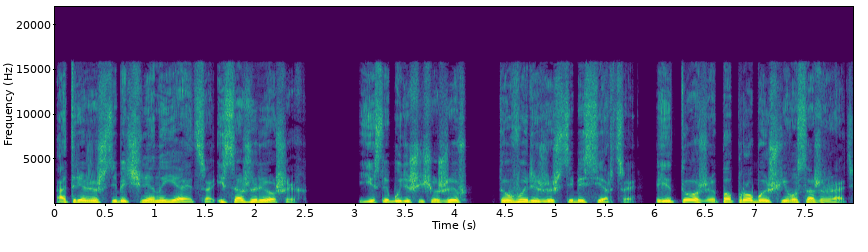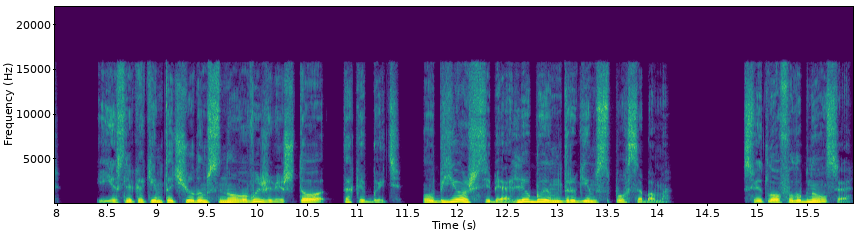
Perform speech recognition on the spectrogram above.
отрежешь себе члены яйца и сожрешь их. Если будешь еще жив, то вырежешь себе сердце и тоже попробуешь его сожрать. Если каким-то чудом снова выживешь, то, так и быть, убьешь себя любым другим способом». Светлов улыбнулся.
